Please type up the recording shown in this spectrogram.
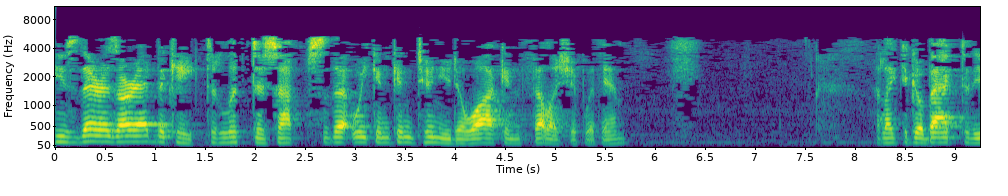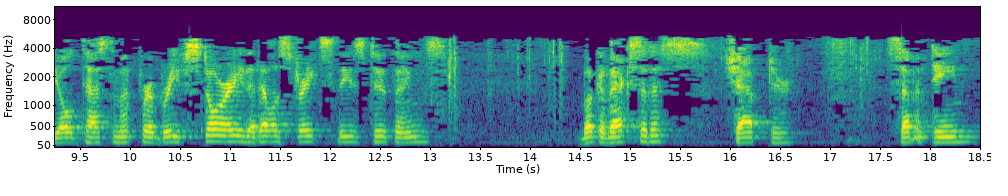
he's there as our advocate to lift us up so that we can continue to walk in fellowship with him. I'd like to go back to the Old Testament for a brief story that illustrates these two things. Book of Exodus, chapter 17.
